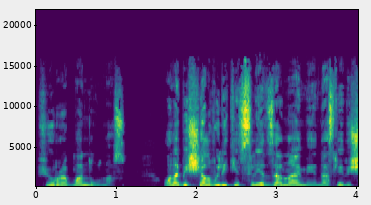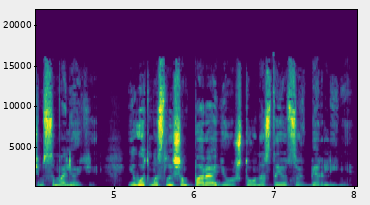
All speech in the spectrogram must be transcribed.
«Фюрер обманул нас. Он обещал вылететь вслед за нами на следующем самолете, и вот мы слышим по радио, что он остается в Берлине.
